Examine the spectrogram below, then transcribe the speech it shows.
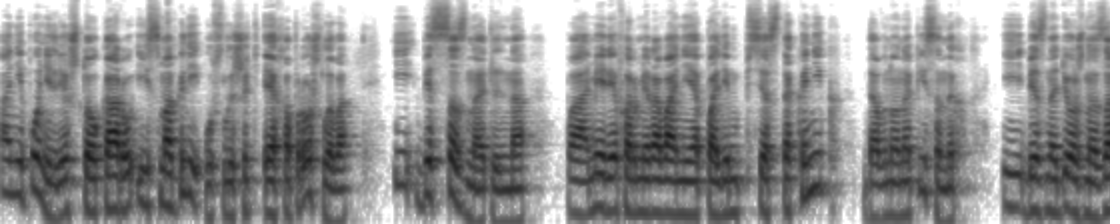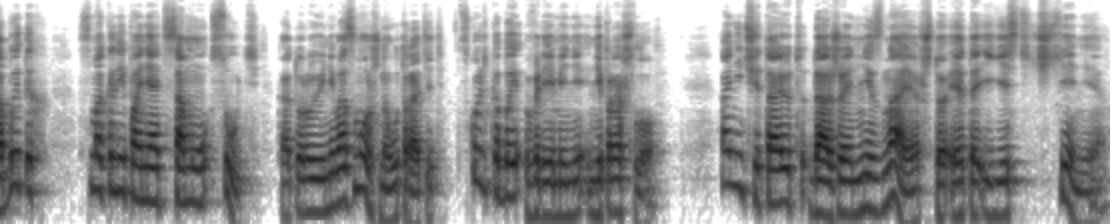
Они поняли, что Кару и смогли услышать эхо прошлого, и бессознательно, по мере формирования полимпсеста книг, давно написанных и безнадежно забытых, смогли понять саму суть, которую невозможно утратить, сколько бы времени ни прошло. Они читают, даже не зная, что это и есть чтение.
